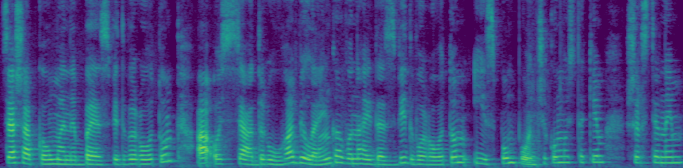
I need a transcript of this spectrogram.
Ця шапка у мене без відвороту, а ось ця друга біленька, вона йде з відворотом і з помпончиком ось таким шерстяним.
